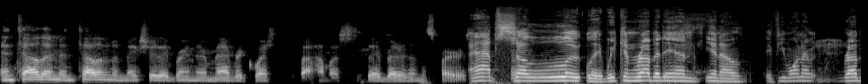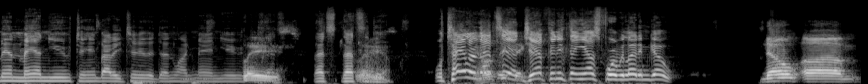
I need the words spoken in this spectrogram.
and tell them and tell them to make sure they bring their Maverick questions about how much they're better than the Spurs. Absolutely. We can rub it in, you know, if you want to rub in Man U to anybody too that doesn't like Man U. Please. That's that's the Please. deal. Well, Taylor, that's it. thank- Jeff, anything else before we let him go? No, um,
